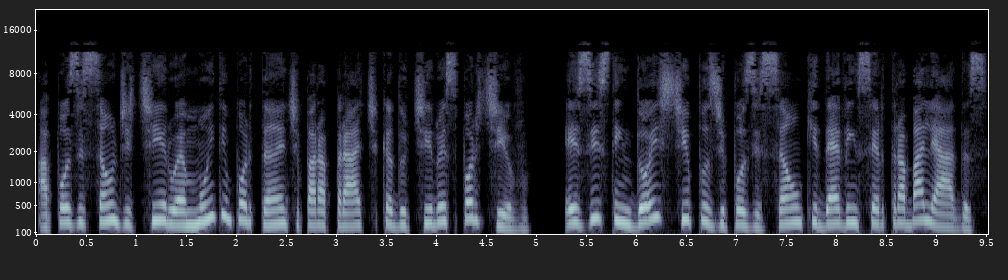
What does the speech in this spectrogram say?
A posição de tiro é muito importante para a prática do tiro esportivo. Existem dois tipos de posição que devem ser trabalhadas,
